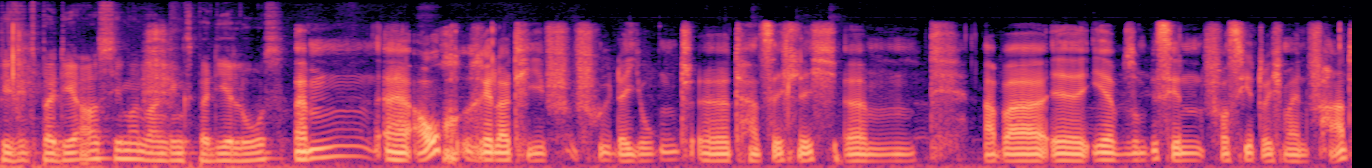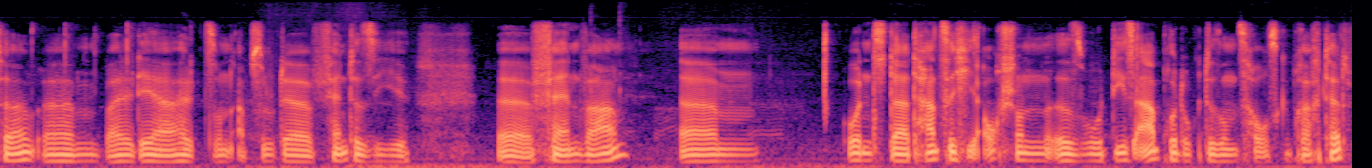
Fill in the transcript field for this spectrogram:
Wie sieht es bei dir aus, Simon? Wann ging es bei dir los? Ähm, äh, auch relativ früh in der Jugend äh, tatsächlich, ähm, aber äh, eher so ein bisschen forciert durch meinen Vater, ähm, weil der halt so ein absoluter Fantasy-Fan äh, war. Ähm, und da tatsächlich auch schon äh, so DSA-Produkte so ins Haus gebracht hat.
